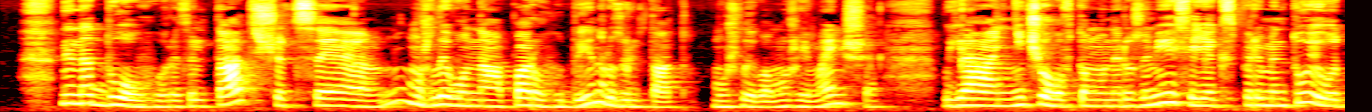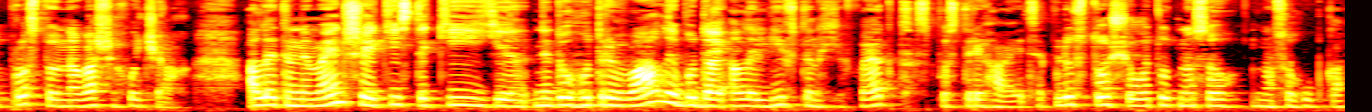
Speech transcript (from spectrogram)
ненадовго результат, що це, ну, можливо, на пару годин результат, можливо, може і менше. Я нічого в тому не розуміюся, я експериментую от просто на ваших очах. Але тим не менше, якийсь такий недовготривалий бодай, але ліфтинг-ефект спостерігається. Плюс то, що отут носогубка,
